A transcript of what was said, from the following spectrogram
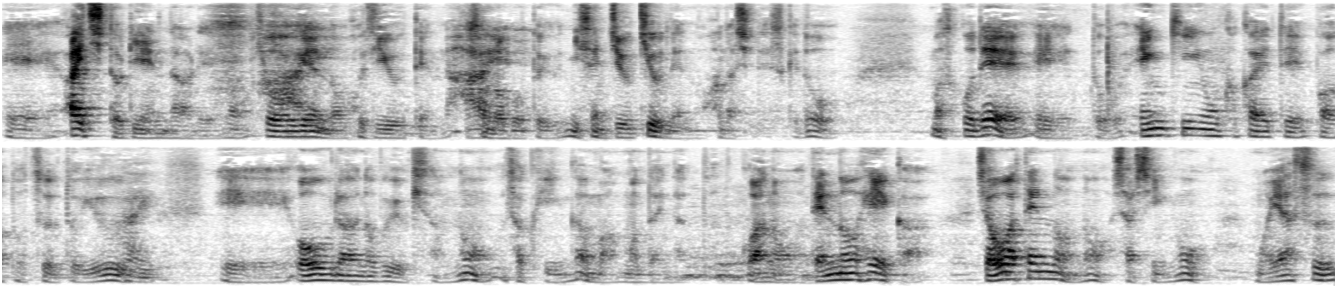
えー愛知トリエンナーレの表現の不自由展はい。その後という2019年の話ですけど、まあ、そこで、えー、と遠近を抱えてパート2という、はい。えー大浦信之さんの作品がまあ問題になったうあの天皇陛下昭和天皇の写真を燃やす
